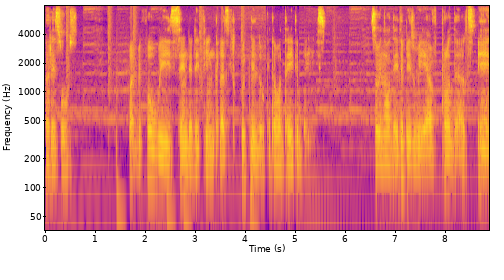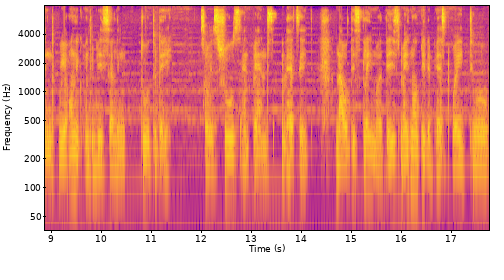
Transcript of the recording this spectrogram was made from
resource. But before we send anything, let's quickly look at our database. So in our database, we have products and we're only going to be selling two today. So it's shoes and pants, that's it. Now disclaimer, this may not be the best way to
